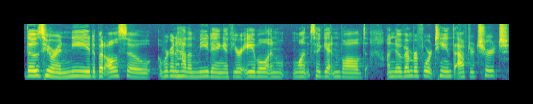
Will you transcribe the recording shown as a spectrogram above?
Those who are in need, but also we're going to have a meeting if you're able and want to get involved on November 14th after church.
